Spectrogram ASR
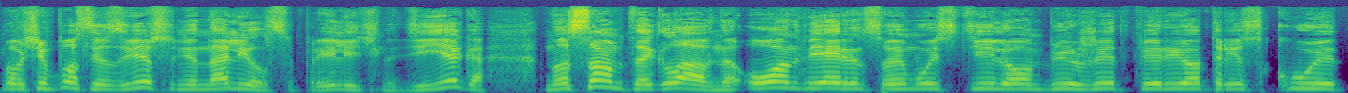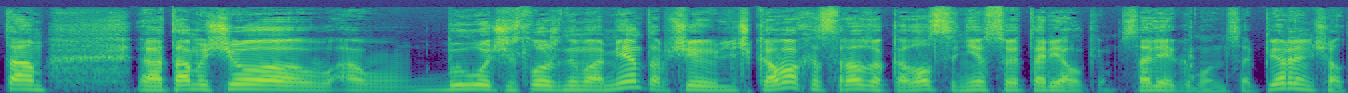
В общем, после взвешивания налился прилично Диего. Но сам-то главное, он верен своему стилю, он бежит вперед, рискует там. А там еще а, был очень сложный момент. Вообще Личковаха сразу оказался не в своей тарелке. С Олегом он соперничал.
